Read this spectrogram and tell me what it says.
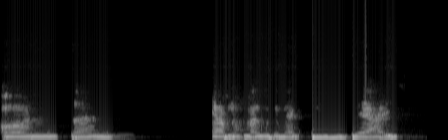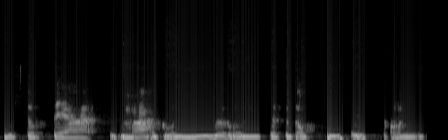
Und ähm, ich habe nochmal so gemerkt, wie sehr ich mich doch sehr mag und liebe und dass es auch gut ist. Und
